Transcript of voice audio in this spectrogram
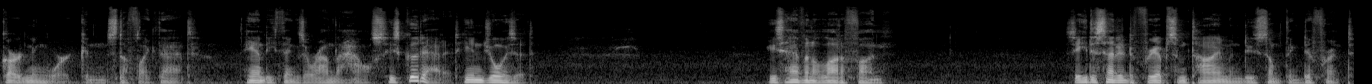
gardening work and stuff like that. Handy things around the house. He's good at it. He enjoys it. He's having a lot of fun. See, he decided to free up some time and do something different.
